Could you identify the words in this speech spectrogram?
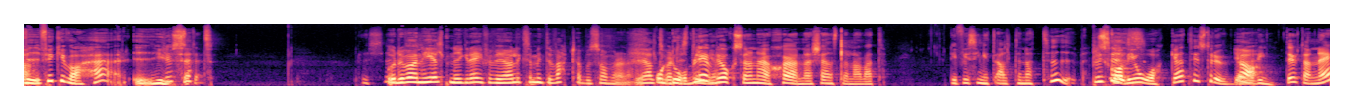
För vi fick ju vara här i det. huset. Precis. Och det var en helt ny grej för vi har liksom inte varit här på somrarna. Och då blev det också den här sköna känslan av att det finns inget alternativ. Precis. Ska vi åka till Struben Ja. eller inte? Utan nej,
